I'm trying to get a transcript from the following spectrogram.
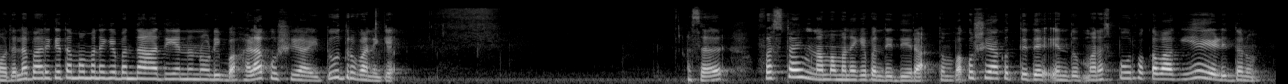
ಮೊದಲ ಬಾರಿಗೆ ತಮ್ಮ ಮನೆಗೆ ಬಂದ ಆದಿಯನ್ನು ನೋಡಿ ಬಹಳ ಖುಷಿಯಾಯಿತು ಧ್ರುವನಿಗೆ. ಸರ್ ಫಸ್ಟ್ ಟೈಮ್ ನಮ್ಮ ಮನೆಗೆ ಬಂದಿದ್ದೀರಾ? ತುಂಬ ಖುಷಿಯಾಗುತ್ತಿದೆ ಎಂದು ಮನಸ್ಪೂರ್ವಕವಾಗಿಯೇ ಹೇಳಿದ್ದನು.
